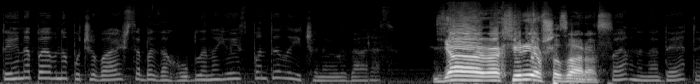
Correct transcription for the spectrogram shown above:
Ти, напевно, почуваєш себе загубленою і спантеличеною зараз. Я охеревша зараз. Не впевнена, де ти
